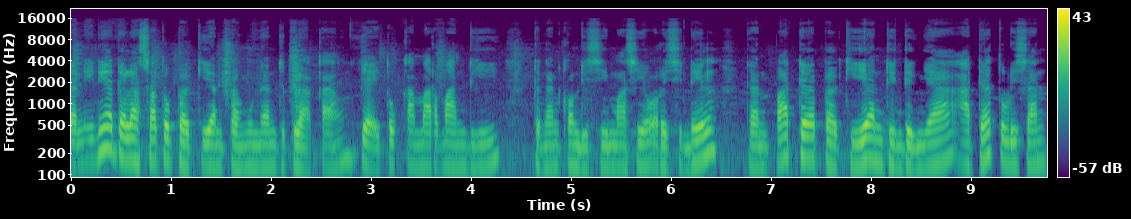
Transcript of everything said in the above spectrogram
Dan ini adalah satu bagian bangunan di belakang, yaitu kamar mandi dengan kondisi masih orisinil. Dan pada bagian dindingnya ada tulisan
